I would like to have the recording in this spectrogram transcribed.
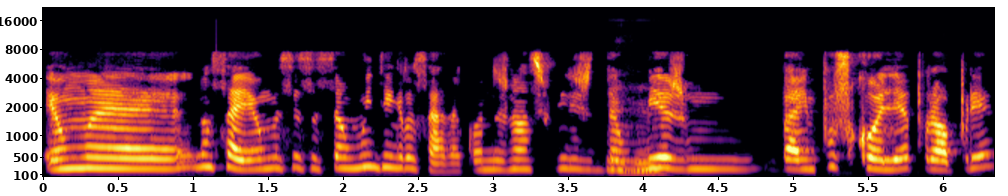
é uma, não sei, é uma sensação muito engraçada quando os nossos filhos estão uhum. mesmo bem por escolha própria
